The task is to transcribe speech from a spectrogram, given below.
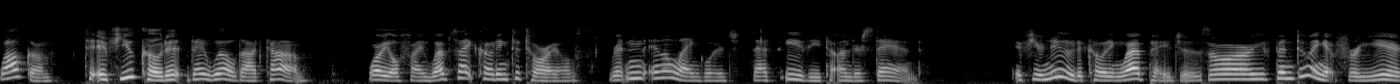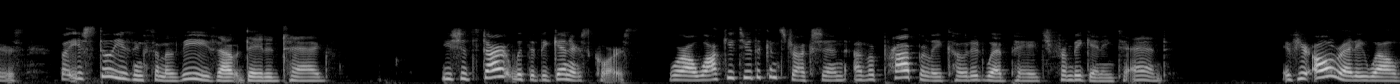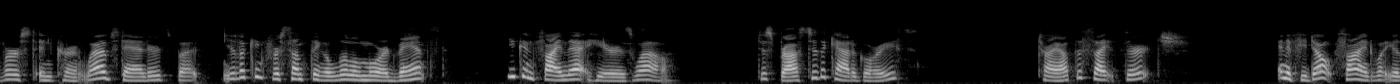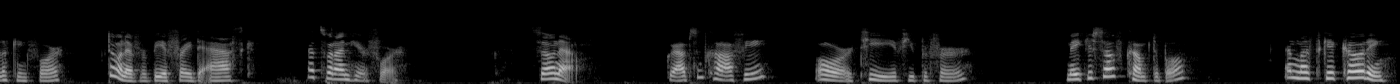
Welcome to ifyoucodeittheywill.com, where you'll find website coding tutorials written in a language that's easy to understand. If you're new to coding web pages, or you've been doing it for years, but you're still using some of these outdated tags, you should start with the beginner's course, where I'll walk you through the construction of a properly coded web page from beginning to end. If you're already well versed in current web standards, but you're looking for something a little more advanced, you can find that here as well. Just browse to the categories, try out the site search, and if you don't find what you're looking for, don't ever be afraid to ask. That's what I'm here for. So now, grab some coffee, or tea if you prefer, make yourself comfortable, and let's get coding.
